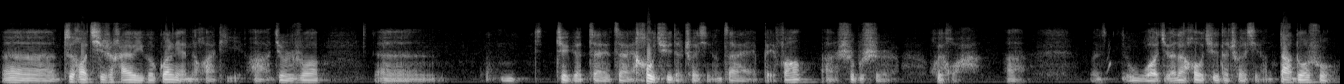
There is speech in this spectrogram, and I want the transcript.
呃，最后其实还有一个关联的话题啊，就是说，呃，嗯，这个在在后驱的车型在北方啊是不是会滑啊？我觉得后驱的车型大多数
